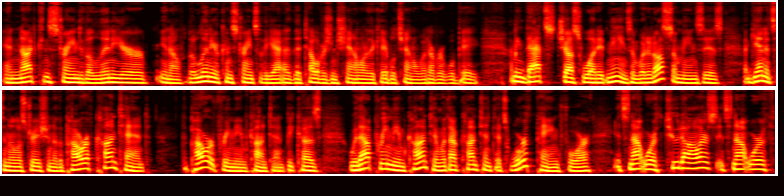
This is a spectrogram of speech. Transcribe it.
and not constrained to the linear, you know, the linear constraints of the uh, the television channel or the cable channel, whatever it will be. I mean, that's just what it means. And what it also means is, again, it's an illustration of the power of content the power of premium content because without premium content, without content that's worth paying for, it's not worth $2, it's not worth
